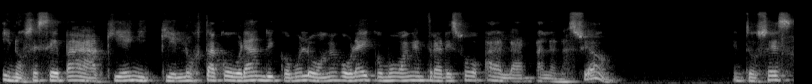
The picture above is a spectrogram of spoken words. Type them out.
y no se sepa a quién y quién lo está cobrando y cómo lo van a cobrar y cómo van a entrar eso a la, a la nación. Entonces,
